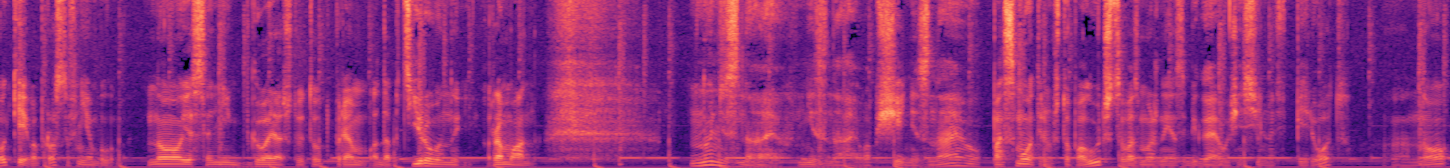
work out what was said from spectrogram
окей, вопросов не было бы. Но если они говорят, что это вот прям адаптированный роман, ну, не знаю, не знаю, вообще не знаю. Посмотрим, что получится. Возможно, я забегаю очень сильно вперед, но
